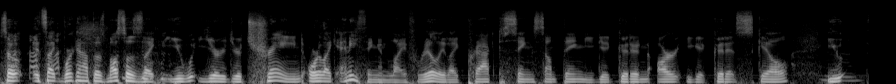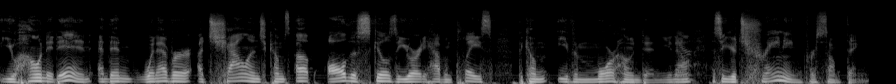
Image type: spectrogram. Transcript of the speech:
so it's like working out those muscles. Like you, you're you're trained, or like anything in life, really. Like practicing something, you get good at an art, you get good at skill. You Mhm. you hone it in, and then whenever a challenge comes up, all the skills that you already have in place become even more honed in. You know, Yeah. and so you're training for something.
